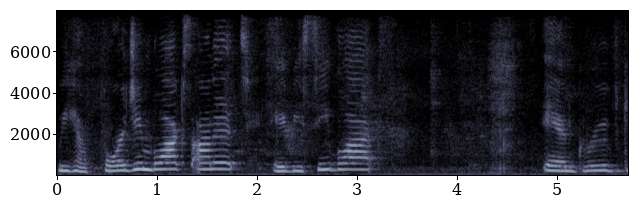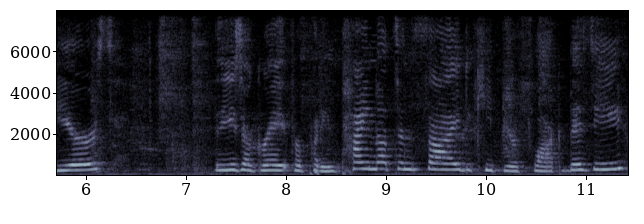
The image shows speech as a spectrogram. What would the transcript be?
We have foraging blocks on it, ABC blocks, and groove gears. These are great for putting pine nuts inside to keep your flock busy.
